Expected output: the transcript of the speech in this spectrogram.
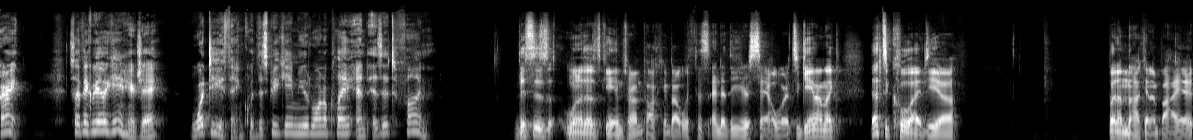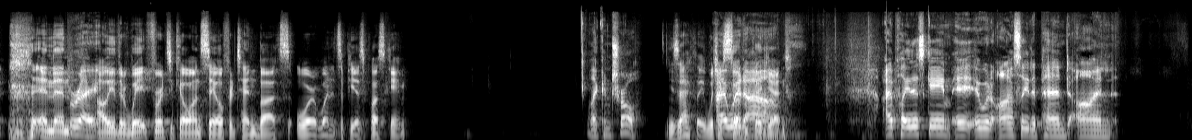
All right. So I think we have a game here, Jay. What do you think? Would this be a game you'd want to play? And is it fun? This is one of those games where I'm talking about with this end of the year sale, where it's a game I'm like, that's a cool idea, but I'm not gonna buy it. and then Right. I'll either wait for it to go on sale for 10 bucks or when it's a PS Plus game. Like Control. Exactly, which I, I still would, haven't um, played yet. I play this game. It, it would honestly depend on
